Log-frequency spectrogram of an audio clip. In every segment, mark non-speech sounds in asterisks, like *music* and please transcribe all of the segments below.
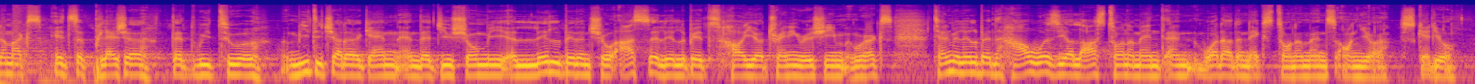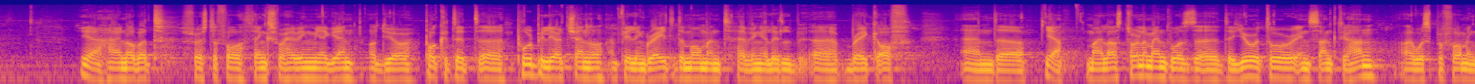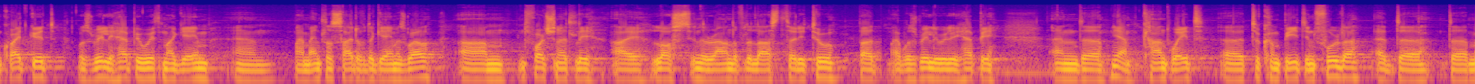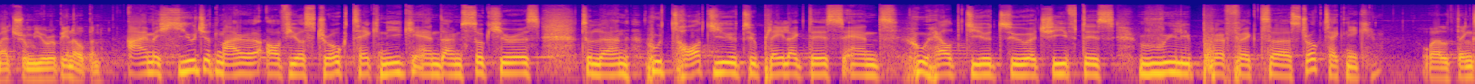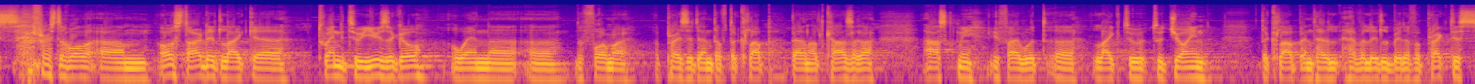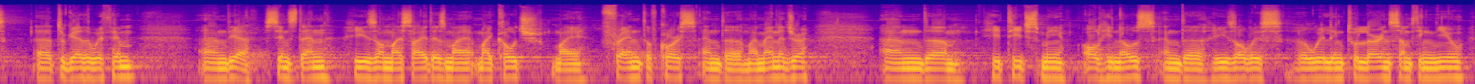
Hello, Max. It's a pleasure that we two meet each other again and that you show me a little bit and show us a little bit how your training regime works. Tell me a little bit how was your last tournament and what are the next tournaments on your schedule? Yeah, hi Norbert. First of all, thanks for having me again on your pocketed uh, pool billiard channel. I'm feeling great at the moment, having a little uh, break off and uh, yeah, my last tournament was uh, the Euro Tour in St. Johann. I was performing quite good, was really happy with my game and my mental side of the game as well. Um, unfortunately, I lost in the round of the last 32, but I was really, really happy. And uh, yeah, can't wait uh, to compete in Fulda at the, the Matchroom European Open. I'm a huge admirer of your stroke technique, and I'm so curious to learn who taught you to play like this and who helped you to achieve this really perfect uh, stroke technique. Well, thanks. *laughs* First of all, um, all started like uh, 22 years ago when uh, uh, the former president of the club, Bernhard Kaserer, asked me if I would uh, like to, to join the club and have a little bit of a practice uh, together with him. And yeah, since then, he's on my side as my, my coach, my friend, of course, and uh, my manager. And um, he teaches me all he knows, and uh, he's always uh, willing to learn something new.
